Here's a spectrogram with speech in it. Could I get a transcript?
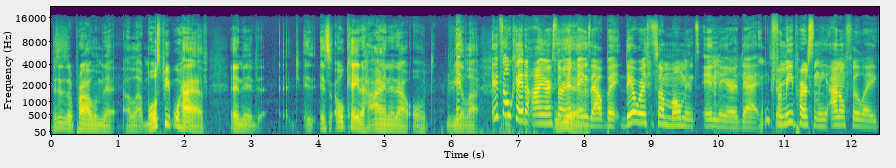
this is a problem that a lot most people have, and it, it it's okay to iron it out or be it, a lot. It's okay to iron certain yeah. things out, but there were some moments in there that, okay. for me personally, I don't feel like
